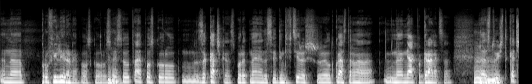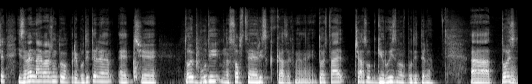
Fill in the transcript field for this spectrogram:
на профилиране по-скоро. В смисъл, това е по-скоро закачка, според мен, е да се идентифицираш а, от коя страна на някаква граница mm-hmm. стоиш. Така че и за мен най-важното при будителя е, че той буди на собствен риск, казахме. Нали? Тоест това е част от героизма в будителя. А, тоест, Хм.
